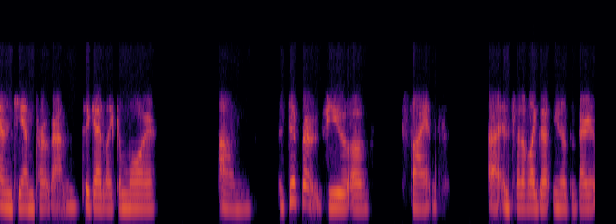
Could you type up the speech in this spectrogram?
MTM program to get like a more um, different view of science uh, instead of like the you know the very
